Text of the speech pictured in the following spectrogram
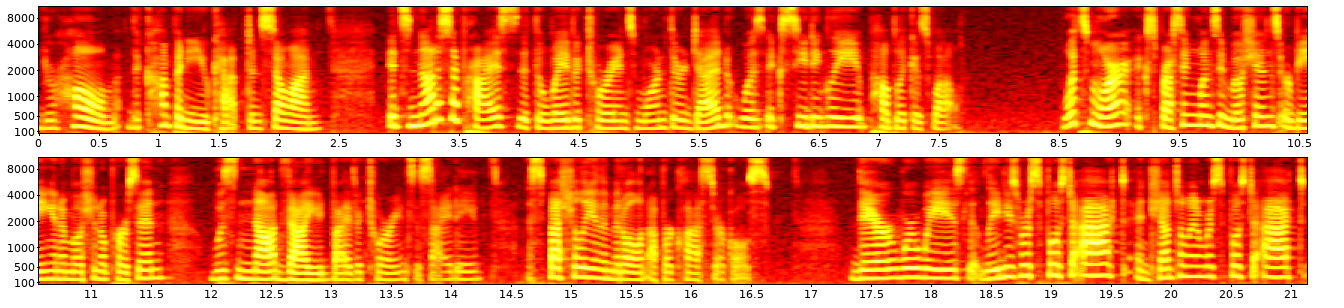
your home, the company you kept, and so on, it's not a surprise that the way Victorians mourned their dead was exceedingly public as well. What's more, expressing one's emotions or being an emotional person was not valued by Victorian society, especially in the middle and upper class circles. There were ways that ladies were supposed to act and gentlemen were supposed to act,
